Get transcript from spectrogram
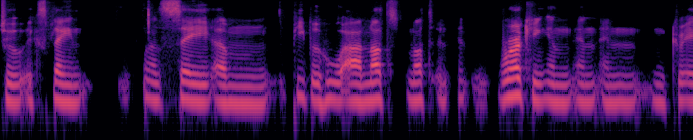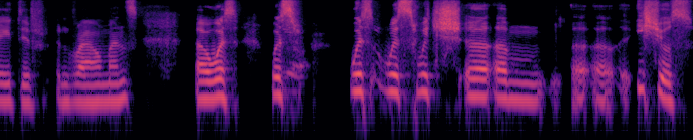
to explain let's say um people who are not not in, in working in, in in creative environments uh, with with with with which uh, um uh, uh, issues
